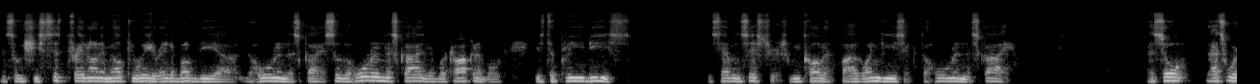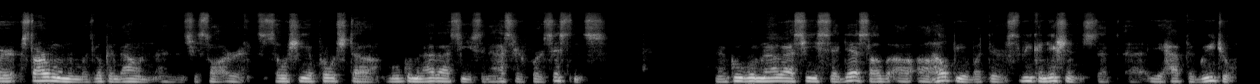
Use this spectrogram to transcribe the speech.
And so she sits right on the Milky Way, right above the uh, the hole in the sky. So the hole in the sky that we're talking about is the Pleiades, the seven sisters. We call it Bagwangizik, the hole in the sky. And so that's where Star Woman was looking down and she saw Earth. So she approached uh, Gugumanagasis and asked her for assistance. And Gugumanagasis said, Yes, I'll, I'll, help you, but there's three conditions that uh, you have to agree to.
